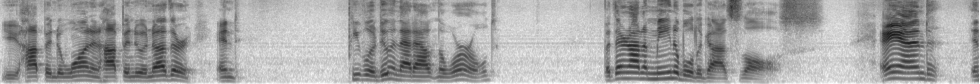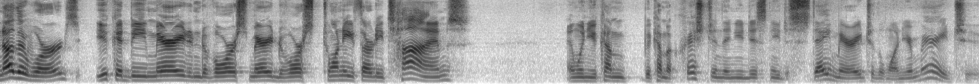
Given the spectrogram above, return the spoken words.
you hop into one and hop into another, and people are doing that out in the world. But they're not amenable to God's laws. And in other words, you could be married and divorced, married, divorced 20, 30 times, and when you come, become a Christian, then you just need to stay married to the one you're married to.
